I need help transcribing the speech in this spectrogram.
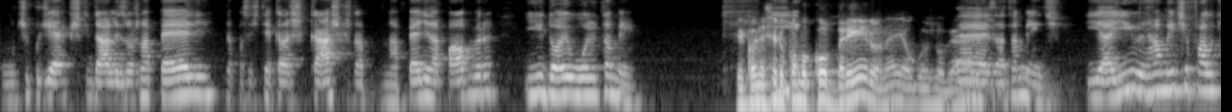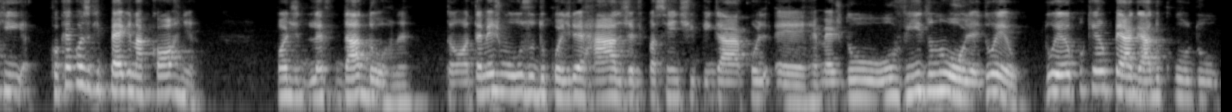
um tipo de herpes que dá lesões na pele, né? o paciente tem aquelas cascas na, na pele e na pálpebra, e dói o olho também. É conhecido e, como cobreiro, né, em alguns lugares. É, exatamente. E aí, realmente, eu falo que qualquer coisa que pegue na córnea pode dar dor, né? Então, até mesmo o uso do colírio errado, já vi paciente pingar é, remédio do ouvido no olho, aí doeu. Doeu porque o pH do, do,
